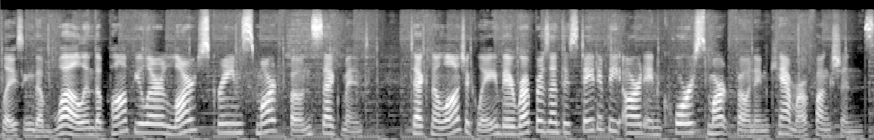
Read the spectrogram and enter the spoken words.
placing them well in the popular large screen smartphone segment. Technologically, they represent the state of the art in core smartphone and camera functions.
